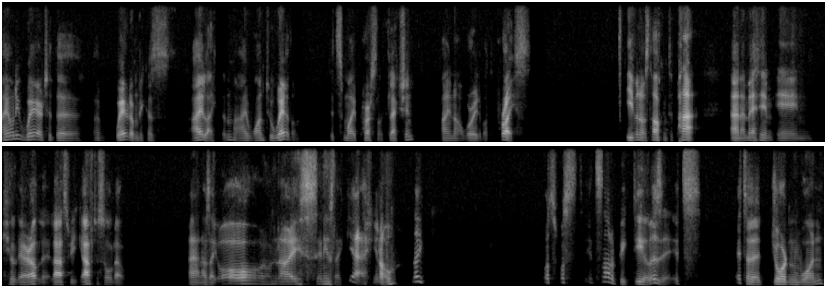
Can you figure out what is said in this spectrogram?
I only wear to the I wear them because I like them. I want to wear them. It's my personal collection. I'm not worried about the price. Even I was talking to Pat, and I met him in Kildare Outlet last week after sold out, and I was like, "Oh, nice," and he was like, "Yeah, you know, like, what's what's? It's not a big deal, is it? It's it's a Jordan One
